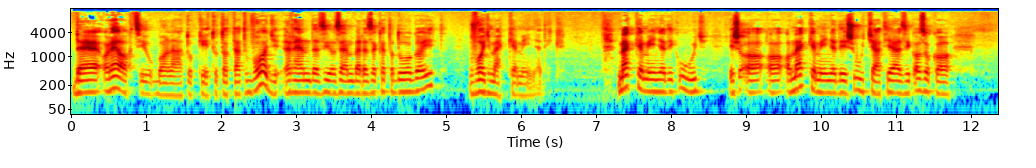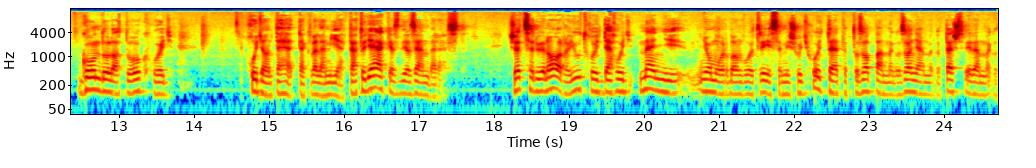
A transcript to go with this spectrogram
De a reakciókban látok két utat. Tehát vagy rendezi az ember ezeket a dolgait, vagy megkeményedik megkeményedik úgy, és a, a, a megkeményedés útját jelzik azok a gondolatok, hogy hogyan tehettek velem ilyet. Tehát, hogy elkezdi az ember ezt. És egyszerűen arra jut, hogy de hogy mennyi nyomorban volt részem is, hogy hogy tehetett az apám, meg az anyám, meg a testvérem, meg a,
